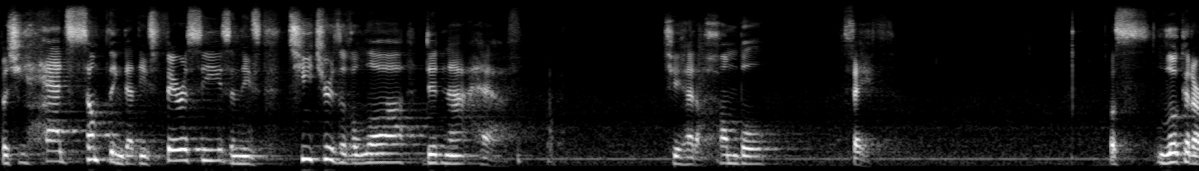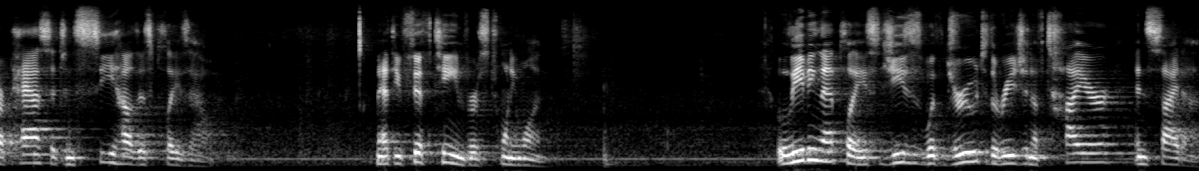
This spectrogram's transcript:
But she had something that these Pharisees and these teachers of the law did not have. She had a humble faith. Let's look at our passage and see how this plays out. Matthew 15, verse 21. Leaving that place, Jesus withdrew to the region of Tyre and Sidon.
